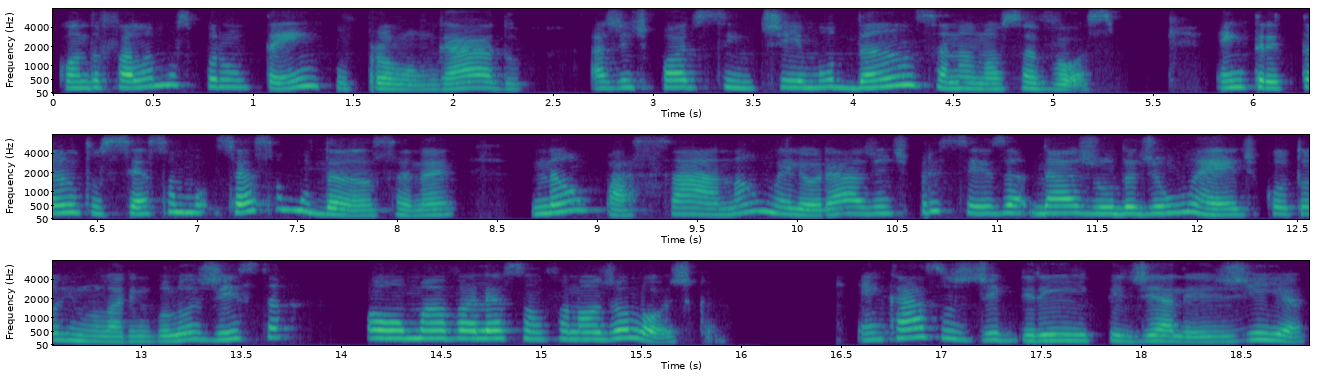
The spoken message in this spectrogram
Quando falamos por um tempo prolongado, a gente pode sentir mudança na nossa voz. Entretanto, se essa, se essa mudança né, não passar, não melhorar, a gente precisa da ajuda de um médico otorrinolaringologista ou uma avaliação fonoaudiológica. Em casos de gripe, de alergia,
